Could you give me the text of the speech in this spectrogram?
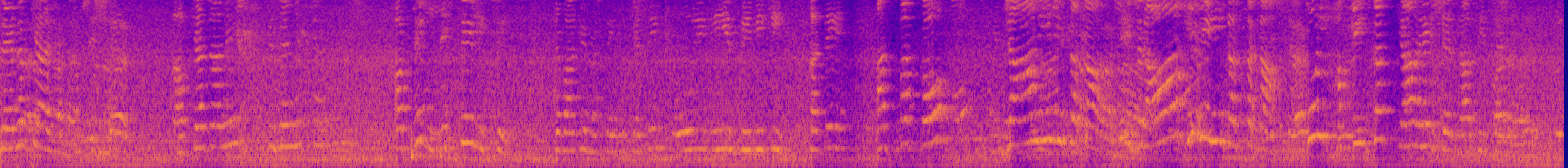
जैनब क्या है? आप क्या जाने? कि जैनब क्या? और फिर लिखते लिखते जब आगे बढ़ते हैं तो कहते कोई भी इस बीबी की कदे अजमत को जान ही नहीं सका इजराक ही नहीं कर सका। कुल हकीकत क्या है शहजादी से? कोई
